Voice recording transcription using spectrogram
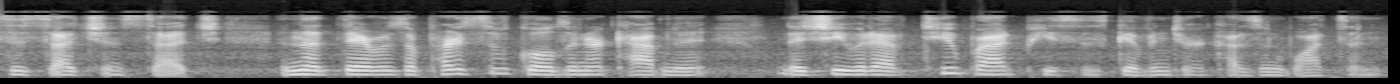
to such and such, and that there was a purse of gold in her cabinet, that she would have two broad pieces given to her cousin Watson.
